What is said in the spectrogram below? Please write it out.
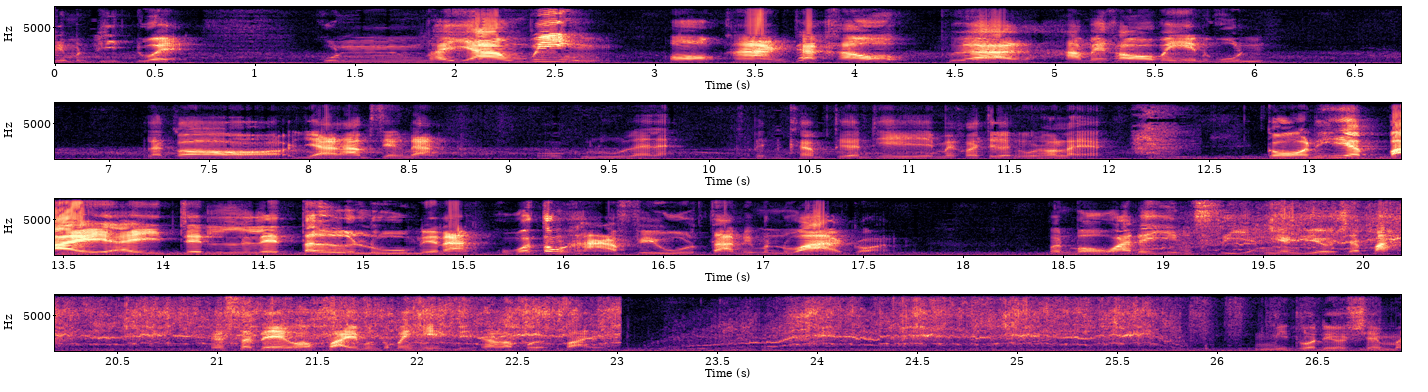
ที่มันผิดด้วย คุณพยายามวิ่งออกห่างจากเขาเพื่อทำให้เขาไม่เห็นคุณ แล้วก็อย่าทำเสียงดังโอ้กูรู้แล้วแหละ เป็นคำเตือนที่ไม่ค่อยเตือนกูเท่าไหร่ ก่อนที่จะไปไอเจเนเรเตอร์รูมเนี่ยนะ ผมว่าต้องหาฟิลตามที่มันว่าก่อน มันบอกว่าได้ยินเสียงอย่างเดียวใช่ปะงั้นแสดงว่าไฟมันก็ไม่เห็นดิถ้าเราเปิดไฟ มีตัวเดียวใช่ไหม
